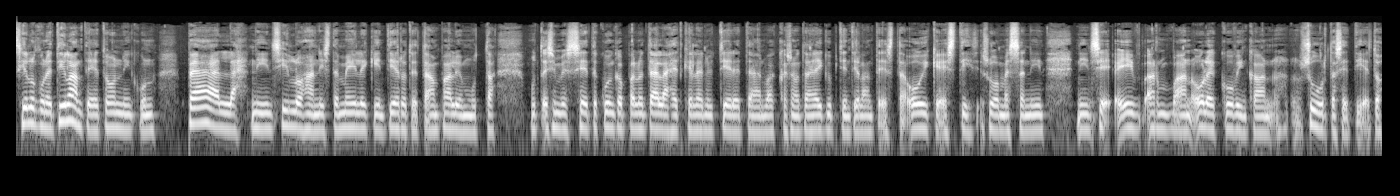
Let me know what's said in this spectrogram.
silloin kun ne tilanteet on niin kuin päällä, niin silloinhan niistä meillekin tiedotetaan paljon, mutta, mutta esimerkiksi se, että kuinka paljon tällä hetkellä nyt tiedetään vaikka sanotaan Egyptin tilanteesta oikeasti Suomessa, niin, niin se ei varmaan ole kovinkaan suurta se tieto,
